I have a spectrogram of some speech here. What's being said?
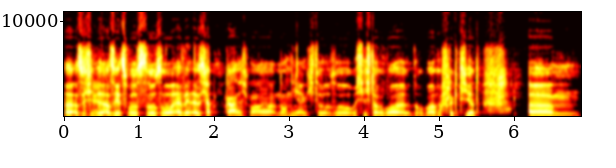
Äh, also, ich, okay. also jetzt, wo es so, so erwähnt, also ich habe gar nicht mal, noch nie eigentlich so, so richtig darüber, darüber reflektiert. Ähm,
